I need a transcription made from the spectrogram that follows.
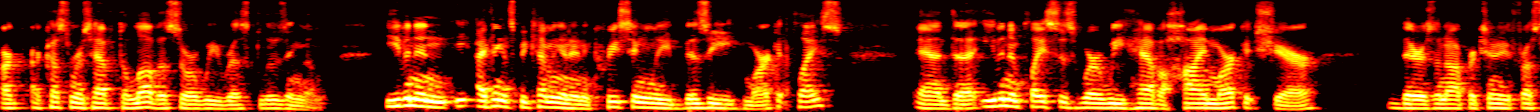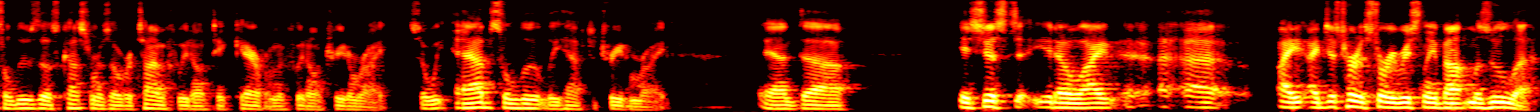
Our, our customers have to love us, or we risk losing them. Even in, I think it's becoming an increasingly busy marketplace, and uh, even in places where we have a high market share, there's an opportunity for us to lose those customers over time if we don't take care of them, if we don't treat them right. So we absolutely have to treat them right. And uh, it's just, you know, I, uh, uh I, I just heard a story recently about Missoula.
